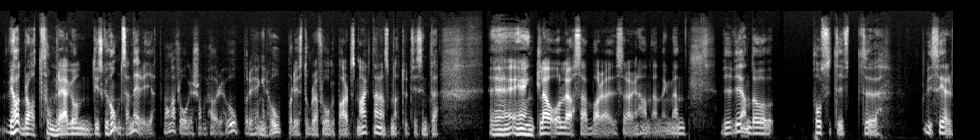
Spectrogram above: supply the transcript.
Vi har ett bra tonläge och en diskussion. Sen är det jättemånga frågor som hör ihop och det hänger ihop och det är stora frågor på arbetsmarknaden som naturligtvis inte eh, är enkla att lösa bara sådär i en handvändning. Men vi, vi är ändå positivt eh, vi ser,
